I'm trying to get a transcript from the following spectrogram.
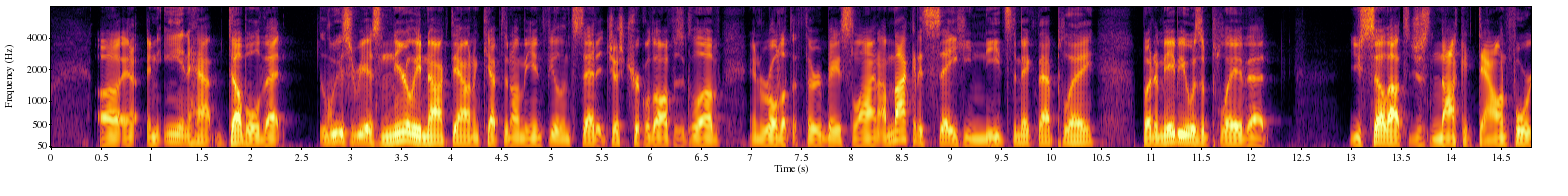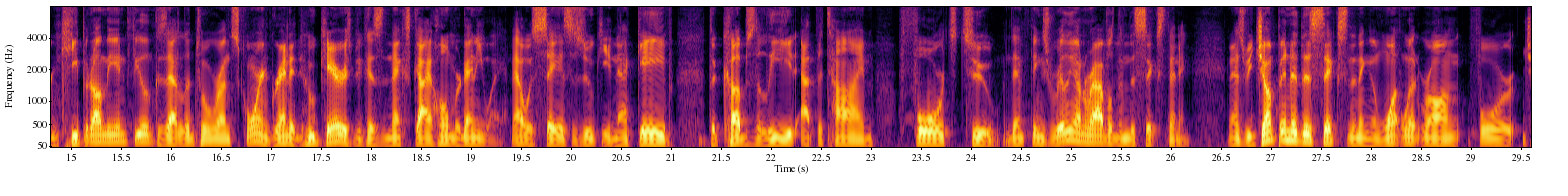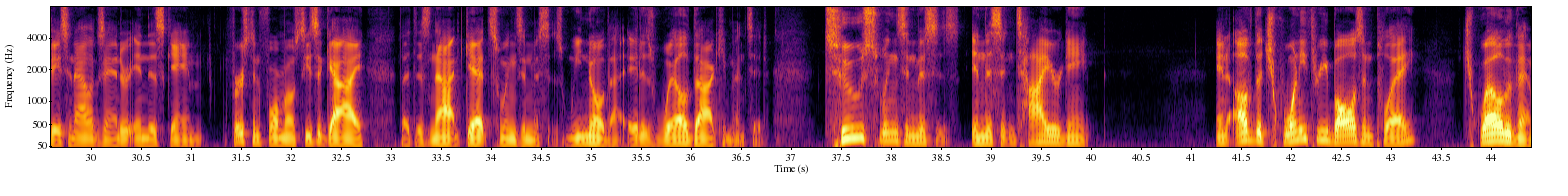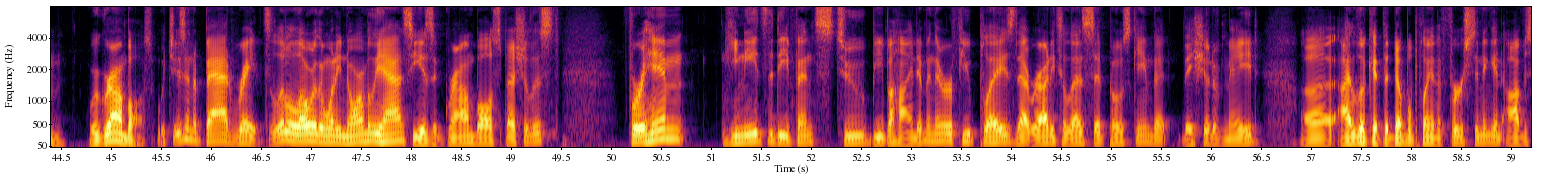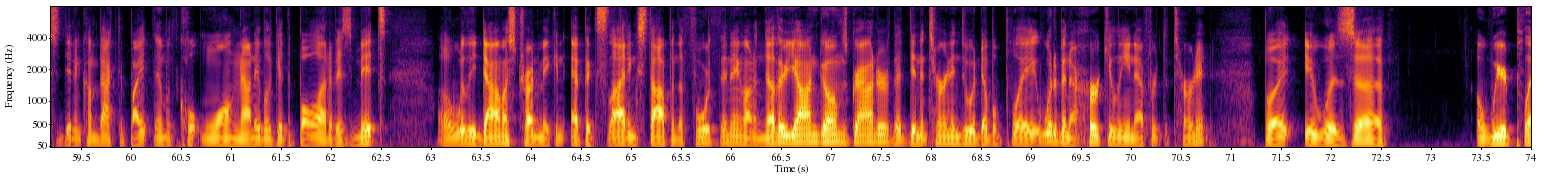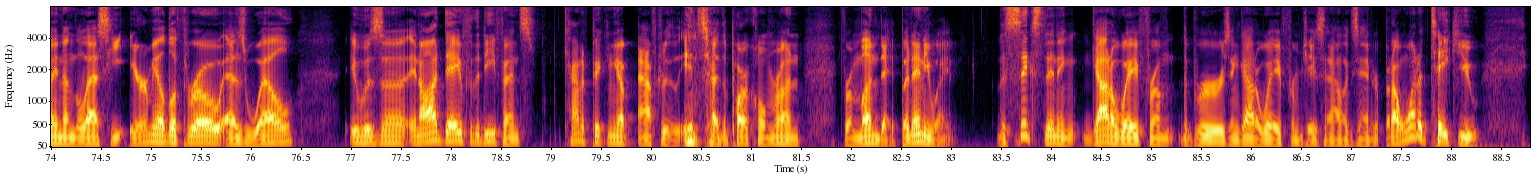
uh, an Ian Happ double that Luis Urias nearly knocked down and kept it on the infield. Instead, it just trickled off his glove and rolled up the third base line. I'm not going to say he needs to make that play, but maybe it was a play that you sell out to just knock it down for and keep it on the infield because that led to a run scoring. Granted, who cares because the next guy homered anyway. That was Seiya Suzuki, and that gave the Cubs the lead at the time, four to two. And then things really unraveled in the sixth inning. And as we jump into this sixth inning and what went wrong for Jason Alexander in this game, first and foremost, he's a guy that does not get swings and misses. We know that. It is well documented. Two swings and misses in this entire game. And of the 23 balls in play, 12 of them were ground balls, which isn't a bad rate. It's a little lower than what he normally has. He is a ground ball specialist. For him, he needs the defense to be behind him. And there were a few plays that Rowdy Tellez said post game that they should have made. Uh, I look at the double play in the first inning. It obviously didn't come back to bite them with Kolten Wong not able to get the ball out of his mitt. Uh, Willy Adames tried to make an epic sliding stop in the fourth inning on another Yan Gomes grounder that didn't turn into a double play. It would have been a Herculean effort to turn it but it was uh, a weird play nonetheless. He airmailed a throw as well. It was uh, an odd day for the defense, kind of picking up after the inside the park home run from Monday. But anyway, the sixth inning got away from the Brewers and got away from Jason Alexander. But I want to take you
